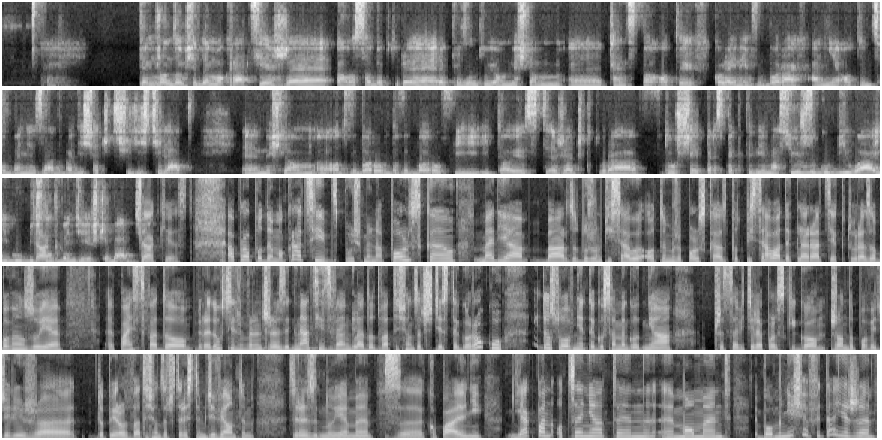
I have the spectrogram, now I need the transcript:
tym rządzą się demokracje, że osoby, które reprezentują, myślą e, często o tych kolejnych wyborach, a nie o tym, co będzie za 20 czy 30 lat. E, myślą e, od wyborów do wyborów i, i to jest rzecz, która w dłuższej perspektywie nas już zgubiła i gubić tak. nas będzie jeszcze bardziej. Tak jest. A propos demokracji, spójrzmy na Polskę. Media bardzo dużo pisały o tym, że Polska podpisała deklarację, która zobowiązuje e, państwa do redukcji, wręcz rezygnacji z węgla do 2030 roku i dosłownie tego samego dnia przedstawiciele polskiego rządu powiedzieli, że dopiero w 2049 zrezygnujemy z kopalni. Jak pan ocenia ten e, moment, bo mnie się wydaje, że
